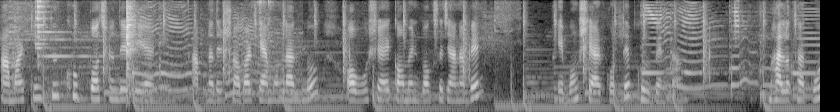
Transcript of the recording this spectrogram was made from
আমার কিন্তু খুব পছন্দের বিরিয়ানি। আপনাদের সবার কেমন লাগল অবশ্যই কমেন্ট বক্সে জানাবেন এবং শেয়ার করতে ভুলবেন না। ভালো থাকুন,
